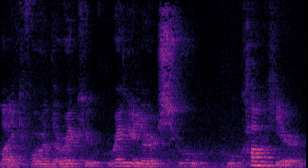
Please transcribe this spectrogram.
like for the regu- regulars who who come here,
